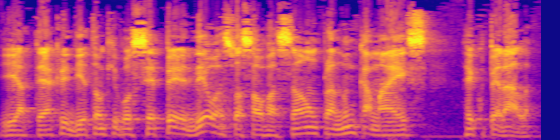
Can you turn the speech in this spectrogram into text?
E até acreditam que você perdeu a sua salvação para nunca mais recuperá-la.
